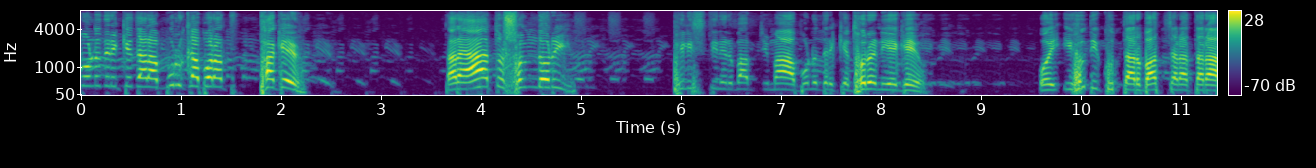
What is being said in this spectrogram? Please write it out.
বোনদেরকে যারা বুরকা পরা থাকে তারা এত সুন্দরী। ফিলিস্তিনের বাপজি মা বোনদেরকে ধরে নিয়ে গিয়ে ওই ইহুদি কুত্তার বাচ্চারা তারা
